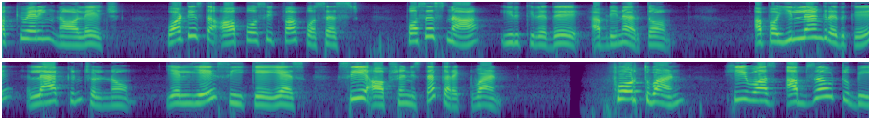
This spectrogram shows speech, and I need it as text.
acquiring knowledge what is the opposite for possessed பொசஸ்னா இருக்கிறது அப்படின்னு அர்த்தம். அப்போ இல்லைங்கிறதுக்கு லேக்குன்னு சொல்லணும். L A C K S C option is the correct one fourth one he was observe to be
